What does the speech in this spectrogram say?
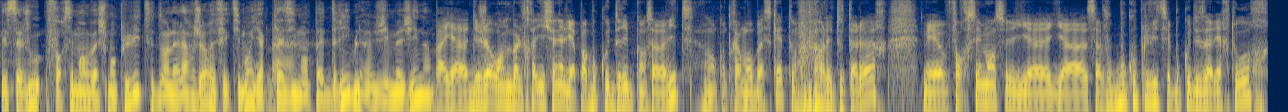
Et ça joue forcément vachement plus vite. Dans la largeur, effectivement, il y a Bah. quasiment pas de dribble, j'imagine. Bah, il y a déjà au handball traditionnel, il n'y a pas beaucoup de dribbles quand ça va vite, contrairement au basket, on en parlait tout à l'heure. Mais euh, forcément, y a, y a, ça joue beaucoup plus vite, c'est beaucoup des allers-retours.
